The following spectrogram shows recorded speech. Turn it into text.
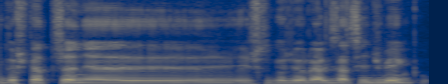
i doświadczenie, jeśli chodzi o realizację dźwięku.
